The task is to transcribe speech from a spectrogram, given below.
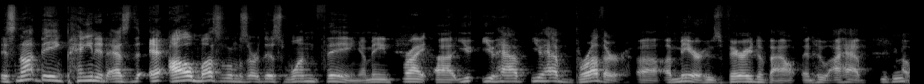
is not being painted as the eh, all Muslims are this one thing. I mean, Right. uh, you you have you have brother uh, Amir who's very devout and who I have Mhm. a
